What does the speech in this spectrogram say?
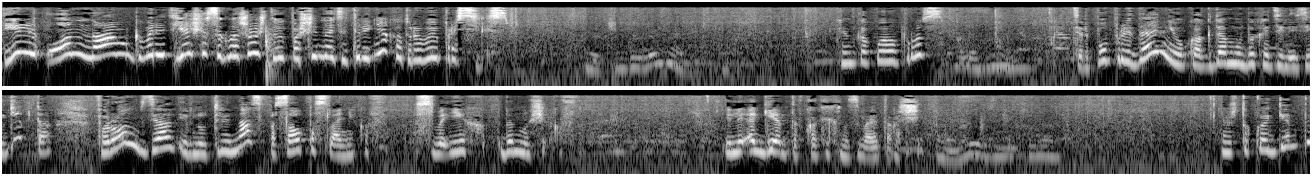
Или он нам говорит, я сейчас соглашаюсь, что вы пошли на эти три дня, которые вы просились. Какой вопрос? Теперь по преданию, когда мы выходили из Египта, фараон взял и внутри нас послал посланников, своих доносчиков. Или агентов, как их называют Раши. Что такое агенты?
